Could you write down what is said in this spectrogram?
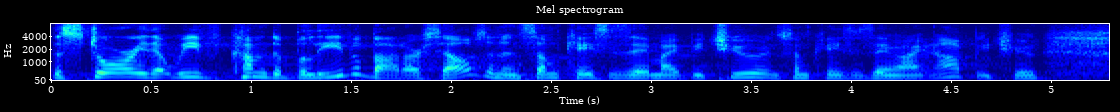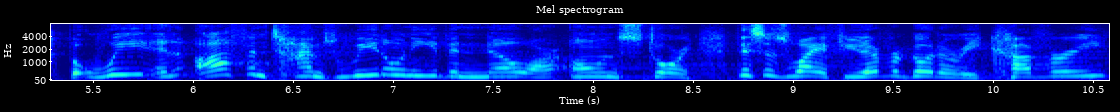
the story that we've come to believe about ourselves, and in some cases they might be true, in some cases they might not be true. But we, and oftentimes we don't even know our own story. This is why if you ever go to recovery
